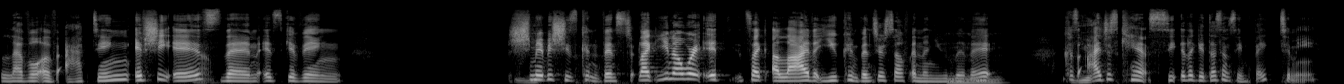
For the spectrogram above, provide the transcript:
level of acting. If she is, then it's giving. She, maybe she's convinced, like you know, where it, it's like a lie that you convince yourself and then you live it. Because I just can't see, like, it doesn't seem fake to me.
